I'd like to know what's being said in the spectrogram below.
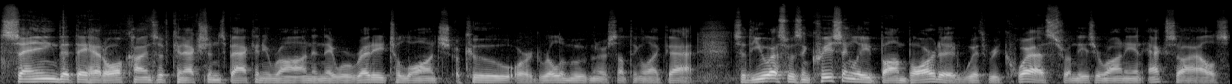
saying that they had all kinds of connections back in Iran and they were ready to launch a coup or a guerrilla movement or something like that. So the U.S. was increasingly bombarded with requests from these Iranian exiles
